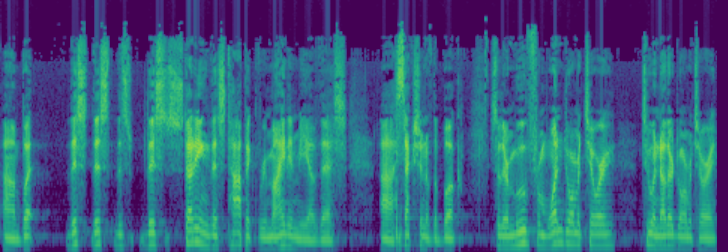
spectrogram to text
Um, but this, this, this, this studying this topic reminded me of this uh, section of the book. So they're moved from one dormitory to another dormitory,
